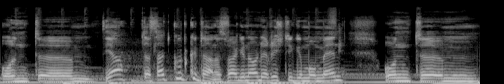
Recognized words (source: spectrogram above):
Und ähm, ja, das hat gut getan. Das war genau der richtige Moment. Und ähm,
